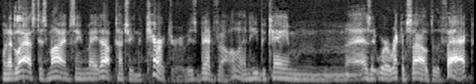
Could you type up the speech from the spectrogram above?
When at last his mind seemed made up touching the character of his bedfellow, and he became, as it were, reconciled to the fact,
